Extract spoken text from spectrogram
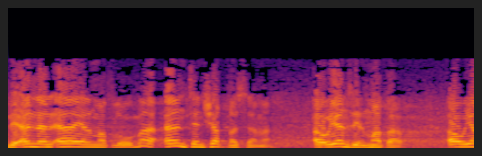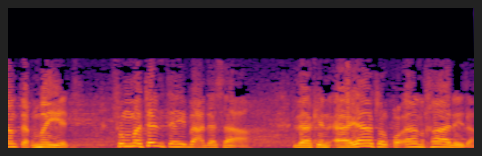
لأن الآية المطلوبة أن تنشق السماء أو ينزل مطر أو ينطق ميت ثم تنتهي بعد ساعة. لكن آيات القرآن خالدة.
